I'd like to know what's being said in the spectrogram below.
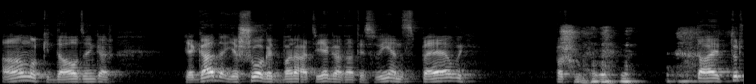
anloki daudz vienkārši. Ja, gada, ja šogad varētu iegādāties vienu spēli, pat, tā ir tur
